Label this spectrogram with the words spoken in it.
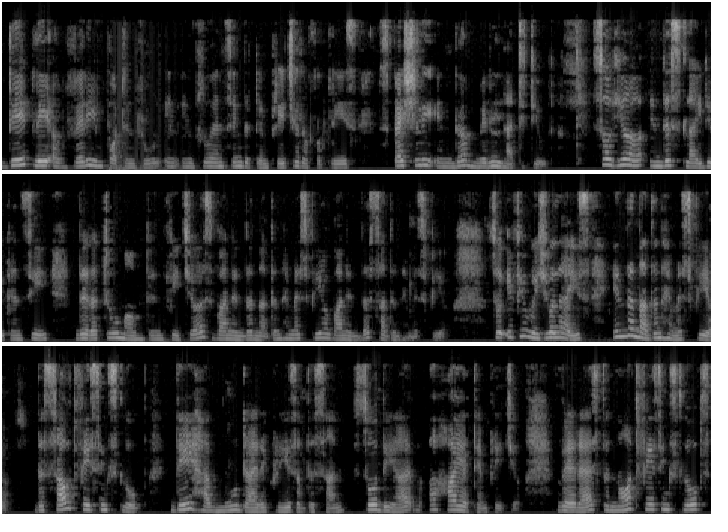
they play a very important role in influencing the temperature of a place, especially in the middle latitude. So here in this slide you can see there are two mountain features, one in the northern hemisphere, one in the southern hemisphere. So if you visualize in the northern hemisphere, the south facing slope they have more direct rays of the sun so they have a higher temperature. Whereas the north facing slopes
